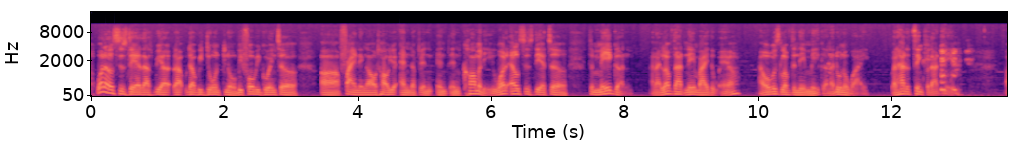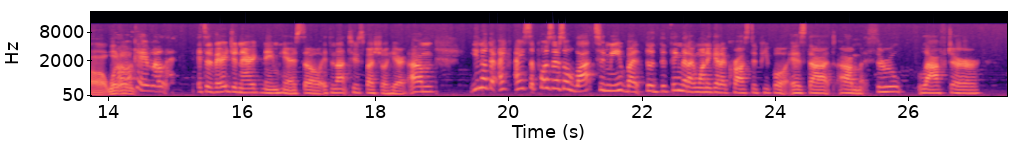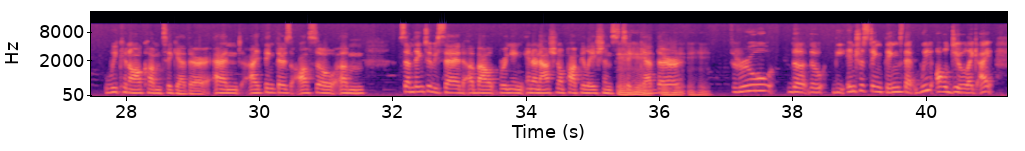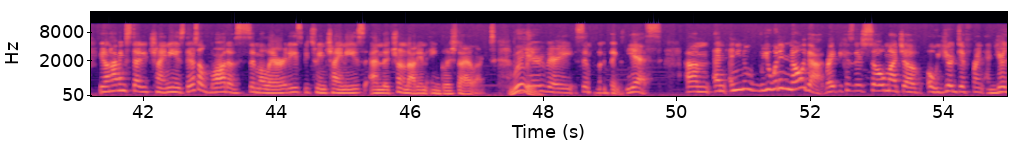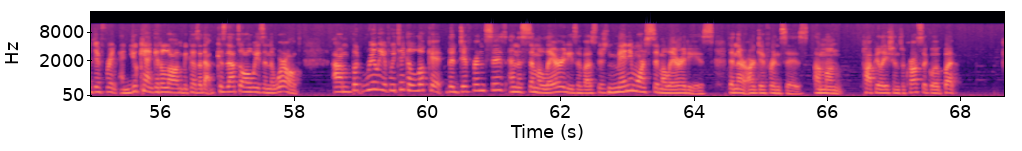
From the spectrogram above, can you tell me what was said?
What else is there that we are that, that we don't know before we go into uh, finding out how you end up in, in, in comedy? What else is there to to Megan? And I love that name, by the way. I always love the name Megan. I don't know why, but I had to think for that name. Uh, what? Oh, okay, well, it's a very generic name here, so it's not too special here. Um, you know, there, I, I suppose there's a lot to me, but the, the thing that I want to get across to people is that um, through laughter, we can all come together. And I think there's also um, something to be said about bringing international populations mm-hmm, together mm-hmm, mm-hmm. through the, the the interesting things that we all do. Like I, you know, having studied Chinese, there's a lot of similarities between Chinese and the Trinidadian English dialect. Really, very very similar things. Yes. Um, and and you know you wouldn't know that right because there's so much of oh you're different and you're different and you can't get along because of that because that's always in the world um, but really if we take a look at the differences and the similarities of us there's many more similarities than there are differences among populations across the globe but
